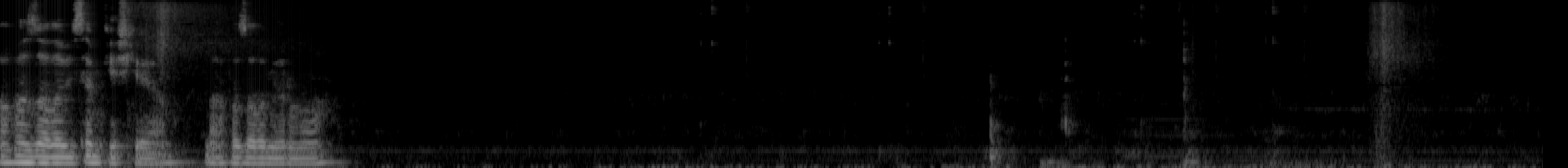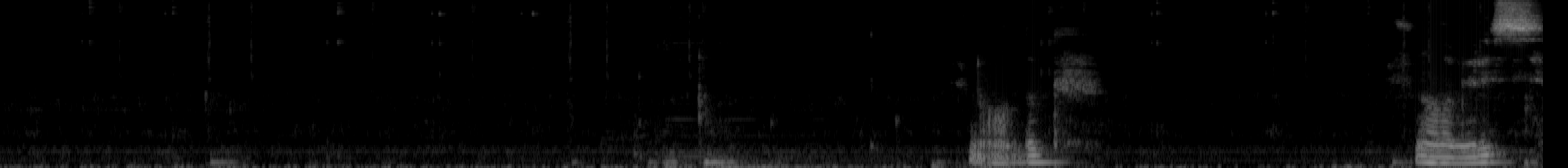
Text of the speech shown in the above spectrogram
Daha fazla alabilsem keşke ya. Daha fazla alamıyorum ama. Şunu aldık. Şunu alabiliriz.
